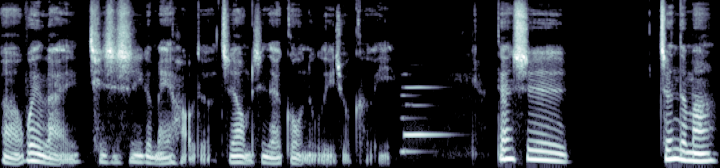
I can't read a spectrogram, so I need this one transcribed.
呃未来其实是一个美好的，只要我们现在够努力就可以。但是，真的吗？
